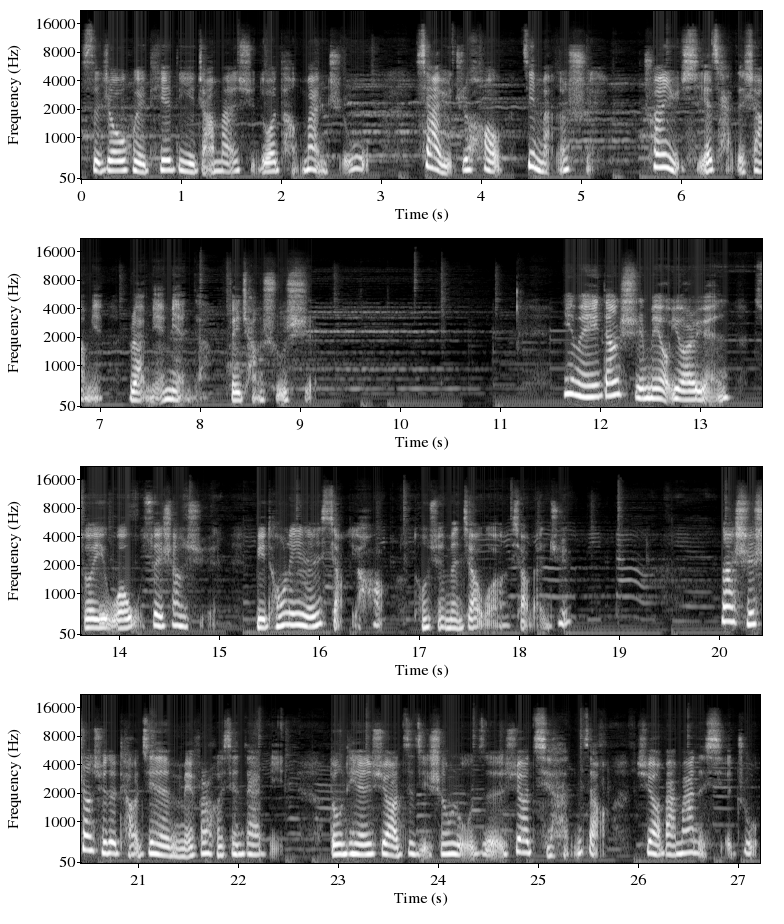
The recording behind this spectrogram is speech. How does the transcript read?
四周会贴地长满许多藤蔓植物，下雨之后浸满了水，穿雨鞋踩在上面软绵绵的，非常舒适。因为当时没有幼儿园，所以我五岁上学。比同龄人小一号，同学们叫我小玩具。那时上学的条件没法和现在比，冬天需要自己生炉子，需要起很早，需要爸妈的协助。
